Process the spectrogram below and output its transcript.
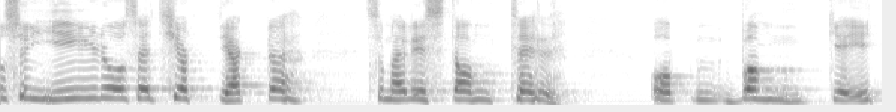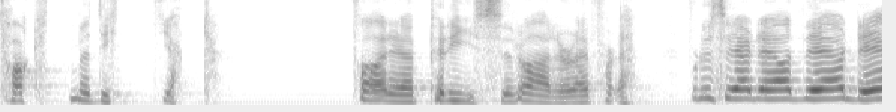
og så gir du oss et kjøtthjerte som er i stand til å banke i takt med ditt hjerte. Far, jeg priser og ærer deg for det. For du ser det, det er det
